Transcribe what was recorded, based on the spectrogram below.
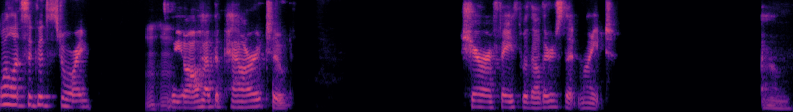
Well, it's a good story. Mhm. We all have the power to share our faith with others that might um,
